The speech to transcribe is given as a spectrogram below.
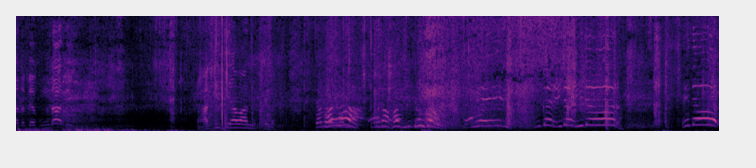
પેલા બે ગુંડા થી ભાગી દેવાનું છે ચલો ફટાફટ નીકળી જાઓ. ઇધર ઇધર ઇધર ઇધર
